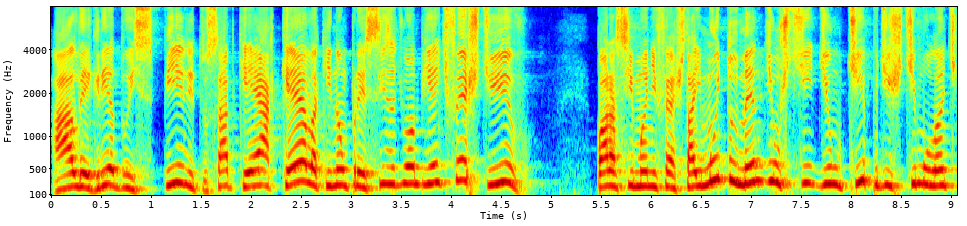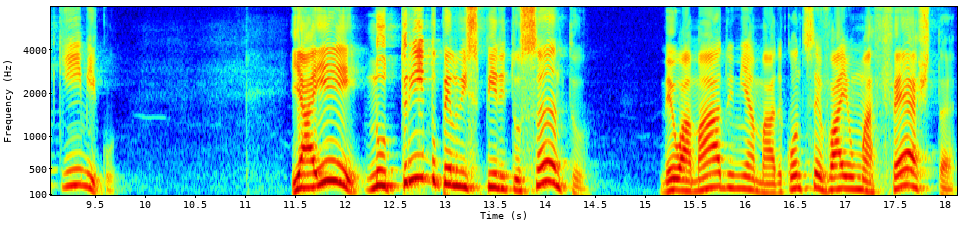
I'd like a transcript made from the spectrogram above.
a alegria do espírito, sabe, que é aquela que não precisa de um ambiente festivo para se manifestar, e muito menos de um, de um tipo de estimulante químico. E aí, nutrido pelo Espírito Santo, meu amado e minha amada, quando você vai a uma festa,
